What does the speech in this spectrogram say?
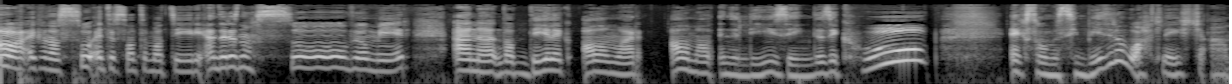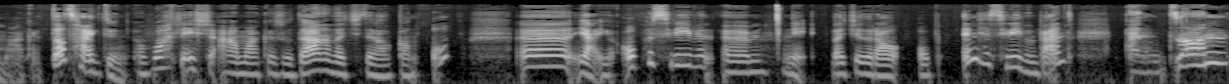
Oh, ik vind dat zo interessante materie. En er is nog zoveel meer. En uh, dat deel ik allemaal, allemaal in de lezing. Dus ik hoop... Ik zou misschien beter een wachtlijstje aanmaken. Dat ga ik doen. Een wachtlijstje aanmaken, zodanig dat je er al kan op... Uh, ja, je opgeschreven... Um, nee, dat je er al op ingeschreven bent. En dan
